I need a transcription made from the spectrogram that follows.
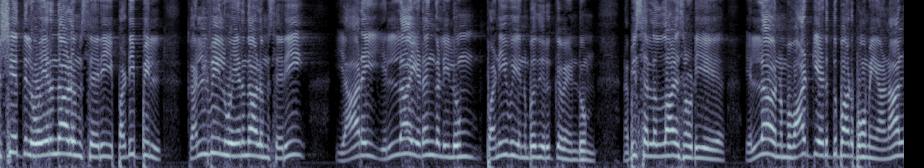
விஷயத்தில் உயர்ந்தாலும் சரி படிப்பில் கல்வியில் உயர்ந்தாலும் சரி யாரை எல்லா இடங்களிலும் பணிவு என்பது இருக்க வேண்டும். நபி சல்லல்லா எல்லா நம்ம வாழ்க்கையை எடுத்து பார்ப்போமே ஆனால்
